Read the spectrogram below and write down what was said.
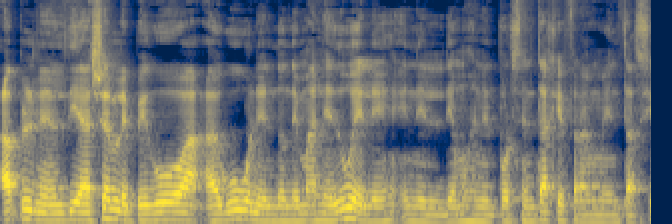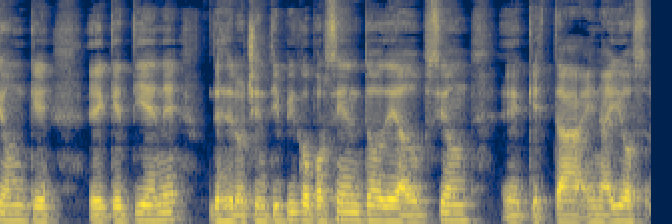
Apple en el día de ayer le pegó a, Google en donde más le duele, en el, digamos, en el porcentaje de fragmentación que, eh, que tiene desde el 80 y pico por ciento de adopción eh, que está en iOS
